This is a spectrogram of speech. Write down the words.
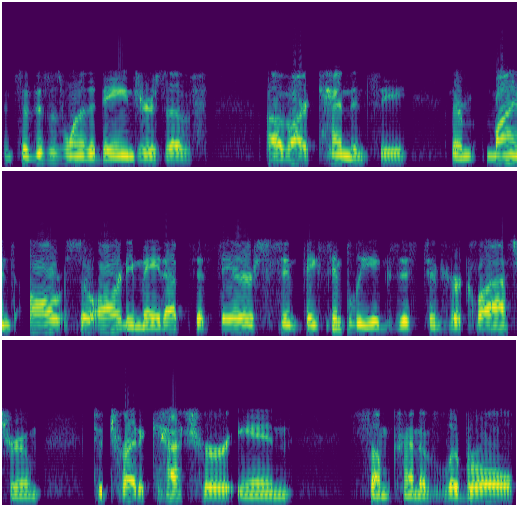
And so this is one of the dangers of of our tendency. Their minds all so already made up that they're sim- they simply exist in her classroom to try to catch her in some kind of liberal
